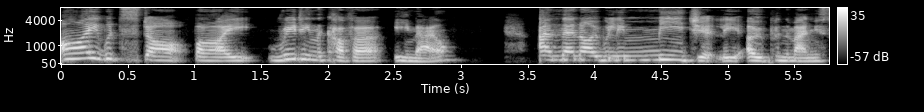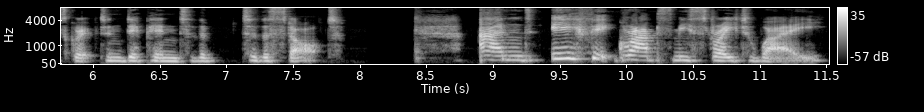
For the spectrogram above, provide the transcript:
I would start by reading the cover email, and then I will immediately open the manuscript and dip into the to the start. And if it grabs me straight away,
